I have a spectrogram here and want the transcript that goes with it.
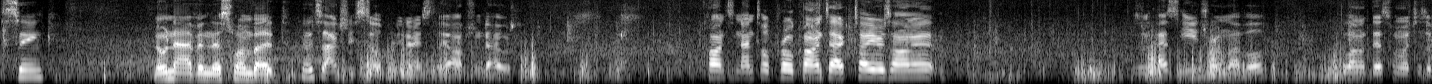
Sync. No nav in this one, but it's actually still pretty nicely optioned out. Continental Pro Contact tires on it. There's an SE trim level along with this one which is a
